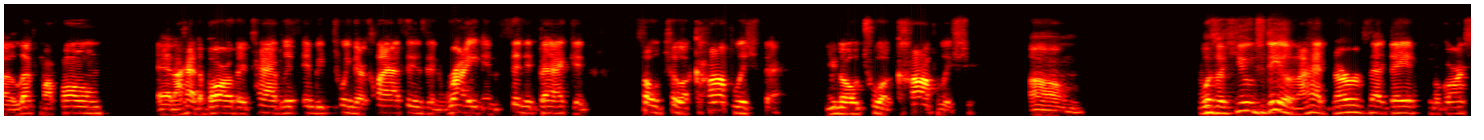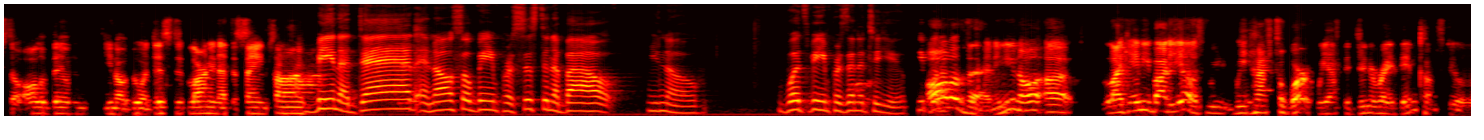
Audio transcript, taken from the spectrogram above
uh, left my phone. And I had to borrow their tablets in between their classes and write and send it back. And so to accomplish that, you know, to accomplish it, um, was a huge deal. And I had nerves that day in regards to all of them, you know, doing distance learning at the same time. Being a dad and also being persistent about, you know, what's being presented to you. People all of that. And, you know, uh, like anybody else, we, we have to work. We have to generate income still.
